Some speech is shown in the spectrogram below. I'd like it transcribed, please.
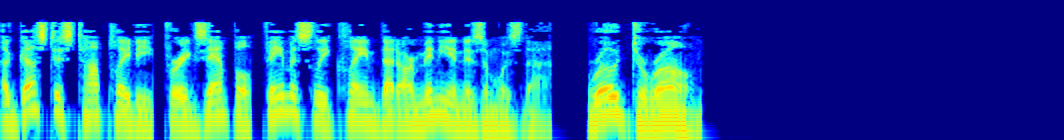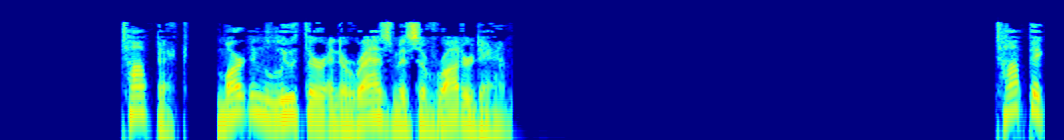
Augustus Toplady, for example, famously claimed that Arminianism was the «road to Rome». Martin Luther and Erasmus of Rotterdam. Topic:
